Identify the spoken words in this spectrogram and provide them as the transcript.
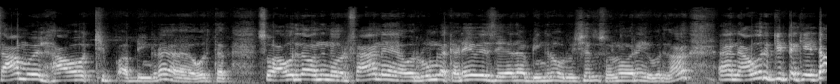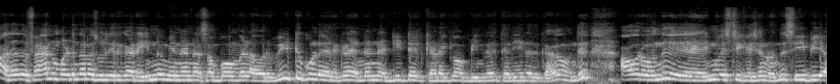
சாமுவேல் ஹாவோ கிப் அப்படிங்கிற ஒருத்தர். ஸோ அவர் தான் வந்து இந்த ஒரு ஃபேனு ஒரு ரூமில் கிடையவே செய்யாது அப்படிங்கிற ஒரு விஷயத்த சொன்னவரே இவர் தான் அண்ட் அவர்கிட்ட கேட்டால் அதாவது ஃபேன் மட்டும் தானே சொல்லியிருக்காரு. இன்னும் என்னென்ன சம்பவங்கள் அவர் வீட்டுக்குள்ளே இருக்கிற என்னென்ன டீட்டெயில் கிடைக்கும் அப்படிங்கிறது தெரியறதுக்காக வந்து அவரை வந்து இன்வெஸ்டிகேஷன் வந்து சிபிஐ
